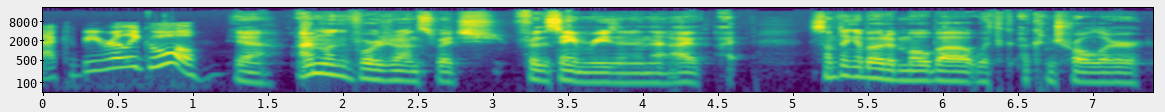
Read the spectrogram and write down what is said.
that could be really cool. Yeah, I'm looking forward to it on Switch for the same reason, in that I, I something about a MOBA with a controller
